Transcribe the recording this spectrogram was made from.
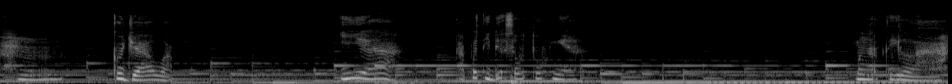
Hmm, ku jawab, Iya, tapi tidak seutuhnya. Mengertilah,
